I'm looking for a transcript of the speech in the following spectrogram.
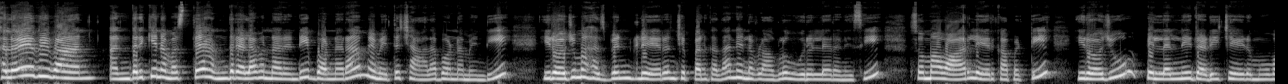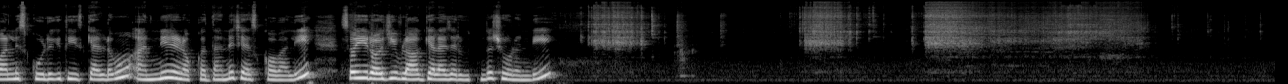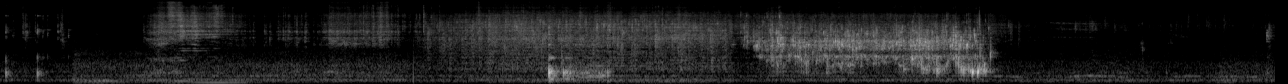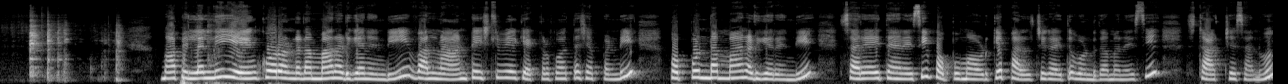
Hello everyone అందరికీ నమస్తే. అందరు ఎలా ఉన్నారండి? బాగున్నారా? మేమైతే చాలా బాగున్నామండి. ఈరోజు మా హస్బెండ్ లేరని చెప్పాను కదా నిన్న వ్లాగ్లో ఊరు వెళ్ళారనేసి సో మా వారు లేరు కాబట్టి ఈరోజు పిల్లల్ని రెడీ చేయడము వాళ్ళని స్కూల్కి తీసుకెళ్ళడము అన్నీ నేను ఒక్కదాన్నే చేసుకోవాలి. సో ఈరోజు ఈ వ్లాగ్ ఎలా జరుగుతుందో చూడండి. మా పిల్లల్ని ఏం కూర వండనమ్మా అని అడిగానండి. వాళ్ళ నాన్న టేస్ట్ వీరికి ఎక్కడ పోతే చెప్పండి. పప్పు ఉండమ్మా అని అడిగారండి. సరే అయితే అనేసి పప్పు మామిడికే పలచగా అయితే వండుదామనేసి స్టార్ట్ చేశాను.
